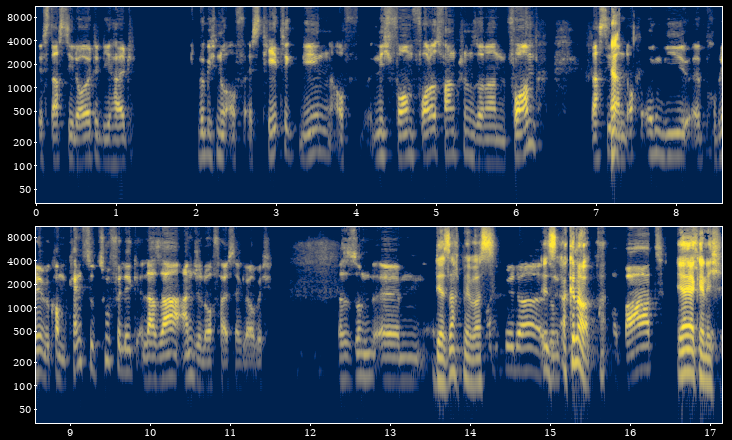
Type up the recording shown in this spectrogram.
ist, dass die Leute, die halt wirklich nur auf Ästhetik gehen, auf nicht Form follows Function, sondern Form, dass die ja. dann doch irgendwie äh, Probleme bekommen. Kennst du zufällig Lazar Angelov, heißt er, glaube ich? Das ist so ein. Ähm, der sagt mir was. Ist, so ach, genau. Bart. Ja, ja, kenne ich.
